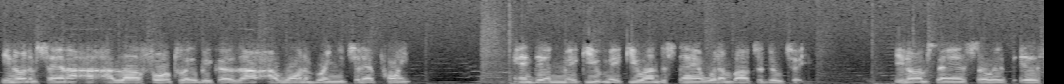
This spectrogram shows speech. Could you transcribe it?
You know what I'm saying? I I, I love foreplay because I, I want to bring you to that point, and then make you make you understand what I'm about to do to you. You know what I'm saying? So it's it's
